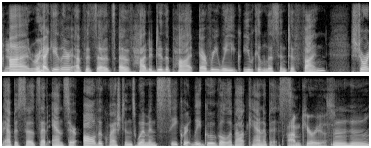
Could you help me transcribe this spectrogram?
uh, regular episodes of How to Do the Pot every week. You can listen to fun, short episodes that answer all the questions women secretly Google about cannabis. I'm curious. hmm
